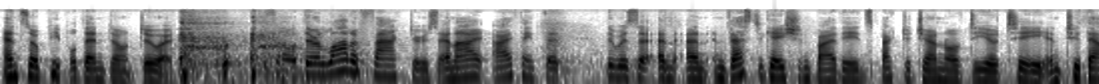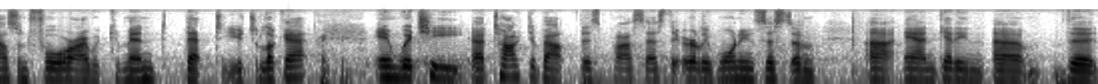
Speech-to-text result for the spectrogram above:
And so people then don't do it. so there are a lot of factors. And I, I think that there was a, an, an investigation by the Inspector General of DOT in 2004. I would commend that to you to look at, in which he uh, talked about this process, the early warning system, uh, and getting um, the,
